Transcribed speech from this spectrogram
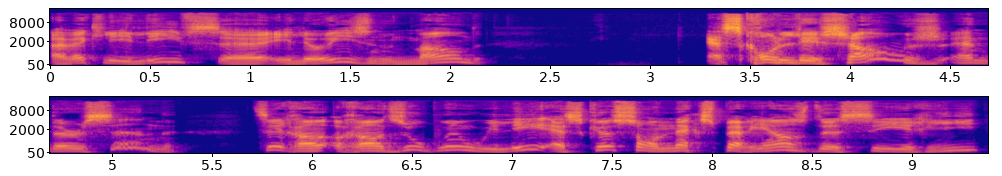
avec les Leafs. Euh, Héloïse nous demande est-ce qu'on l'échange, Anderson? sais, rendu au point où il est, est-ce que son expérience de série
